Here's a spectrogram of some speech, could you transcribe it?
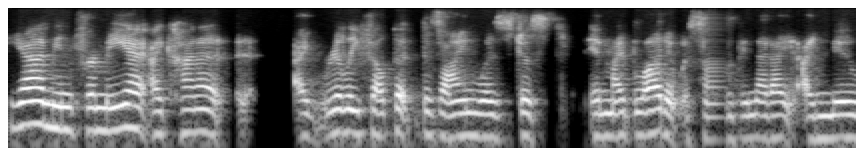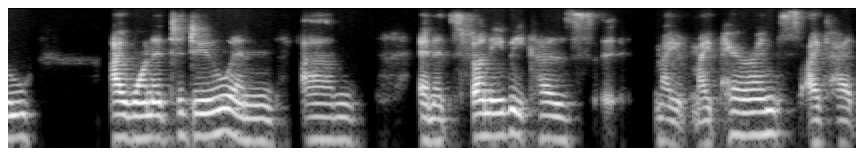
yeah, I mean, for me, I, I kind of I really felt that design was just in my blood. It was something that I, I knew I wanted to do, and um, and it's funny because my my parents, I've had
